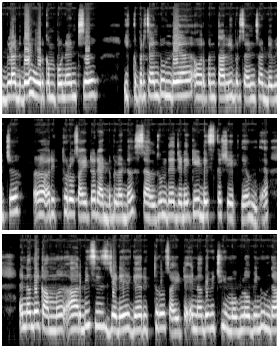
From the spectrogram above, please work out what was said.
ਬਲੱਡ ਦੇ ਹੋਰ ਕੰਪੋਨੈਂਟਸ 1% ਹੁੰਦੇ ਆ ਔਰ 45% ਸਾਡੇ ਵਿੱਚ ਅਰਿਥਰੋਸਾਈਟ ਰੈੱਡ ਬਲੱਡ ਸੈਲਸ ਹੁੰਦੇ ਆ, ਜਿਹੜੇ ਕਿ ਡਿਸਕ ਸ਼ੇਪ ਦੇ ਹੁੰਦੇ ਆ। ਇਹਨਾਂ ਦੇ ਕੰਮ ਆਰਬੀਸੀਜ਼ ਜਿਹੜੇ ਹੈਗੇ ਆ, ਰਿਥਰੋਸਾਈਟ, ਇਹਨਾਂ ਦੇ ਵਿੱਚ ਹੀਮੋਗਲੋਬਿਨ ਹੁੰਦਾ,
